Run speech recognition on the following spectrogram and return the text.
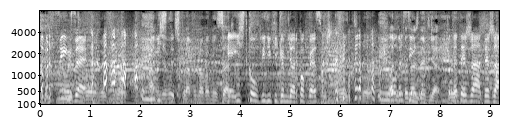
Abracinho, Zé. Muito bom. Amanhã vou esperar por nova É mensagem. isto com o vídeo fica melhor, confesso-vos. Muito bom. Um Olha, para ver. Até já, até já.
